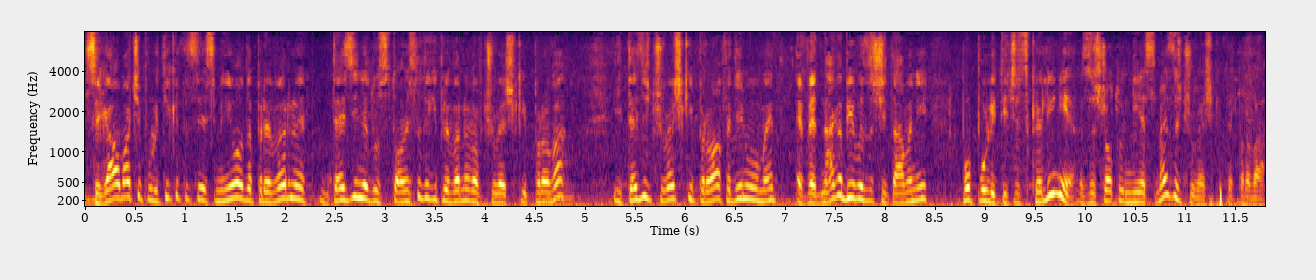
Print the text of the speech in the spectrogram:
Сега обаче политиката се е сменила да превърне тези недостойнства, да ги превърне в човешки права. И тези човешки права в един момент е веднага биват защитавани по политическа линия, защото ние сме за човешките права.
